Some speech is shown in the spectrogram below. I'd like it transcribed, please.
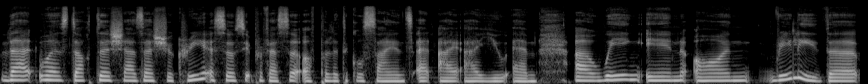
That was Dr. Syaza Shukri, Associate Professor of Political Science at IIUM, uh, weighing in on really the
